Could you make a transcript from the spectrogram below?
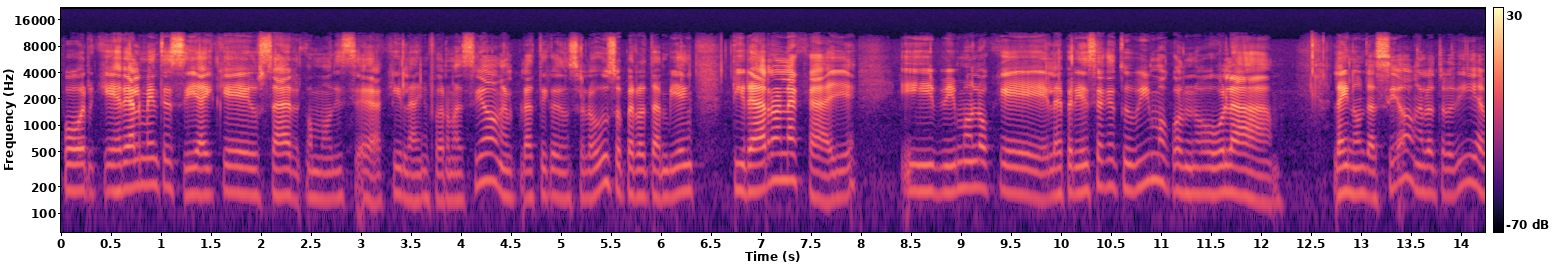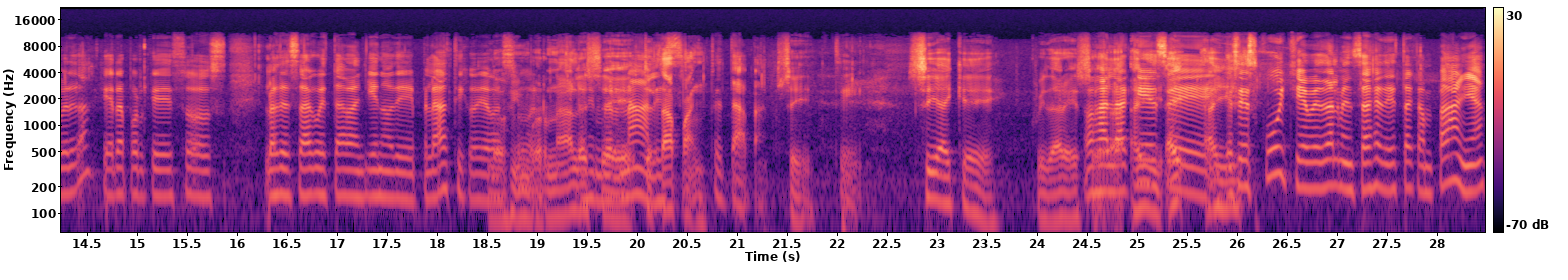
Porque realmente sí hay que usar, como dice aquí la información, el plástico de un solo uso, pero también tirarlo en la calle y vimos lo que, la experiencia que tuvimos cuando hubo la, la inundación el otro día, ¿verdad? Que era porque esos los desagües estaban llenos de plástico de Los invernales, se, tapan. Se tapan. Sí. sí. Sí, hay que cuidar eso. Ojalá que, se, se escuche, ¿verdad? El mensaje de esta campaña.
